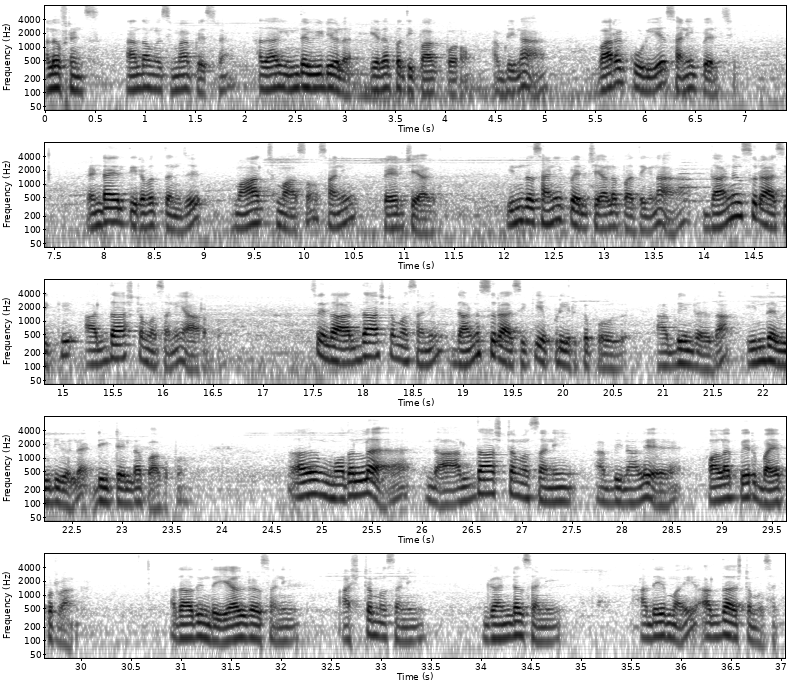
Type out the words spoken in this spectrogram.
Hello friends நான் தான் உங்கள் சிம்மா பேசுகிறேன் அதாவது இந்த வீடியோவில் எதை பற்றி பார்க்க போகிறோம் அப்படின்னா வரக்கூடிய சனி பயிற்சி. ரெண்டாயிரத்தி இருபத்தஞ்சு மார்ச் மாதம் சனி பயிற்சி ஆகுது. இந்த சனி பயிற்சியால் பார்த்தீங்கன்னா தனுசு ராசிக்கு அர்த்தாஷ்டம சனி ஆரம்பம். ஸோ இந்த அர்த்தாஷ்டம சனி தனுசு ராசிக்கு எப்படி இருக்க போகுது அப்படின்றது தான் இந்த வீடியோவில் டீட்டெயில்டாக பார்க்க போகிறோம் அதாவது முதல்ல இந்த அர்த்தாஷ்டம சனி அப்படின்னாலே பல பேர் பயப்படுறாங்க. அதாவது இந்த ஏழரை சனி அஷ்டம சனி கண்ட சனி அதே மாதிரி அர்த்தாஷ்டம சனி.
